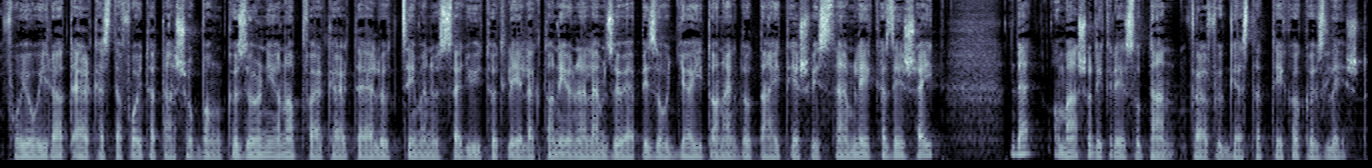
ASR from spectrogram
folyóirat elkezdte folytatásokban közölni a napfelkelte előtt címen összegyűjtött lélektani önelemző epizódjait, anekdotáit és visszaemlékezéseit, de a második rész után felfüggesztették a közlést.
